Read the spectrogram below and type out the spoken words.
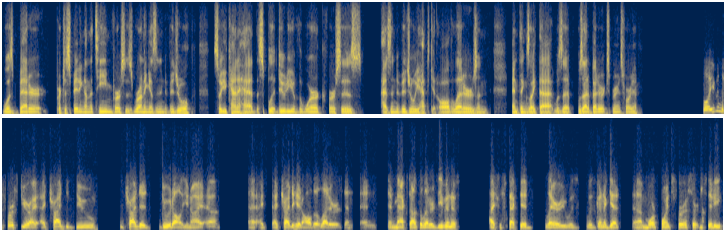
was better participating on the team versus running as an individual? So you kind of had the split duty of the work versus as an individual you have to get all the letters and and things like that. Was that was that a better experience for you? Well, even the first year, I, I tried to do tried to do it all. You know, I, um, I I tried to hit all the letters and and and max out the letters, even if I suspected Larry was was going to get uh, more points for a certain city,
